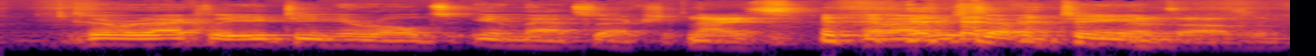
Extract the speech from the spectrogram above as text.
there were actually eighteen year olds in that section, Nice. and I was seventeen. That's awesome.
